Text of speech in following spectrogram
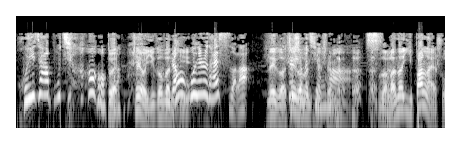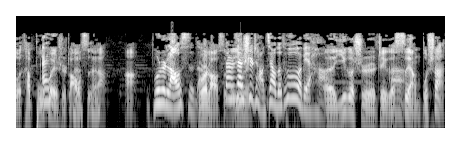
回家不叫，对，这有一个问题然，后过些日子还死了，那个这个问题是情况啊？死了呢，一般来说它不哎会是老死的 啊，不是老死的，不是老死的但是在市场叫的特别好。呃，一个是这个啊饲养不善，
